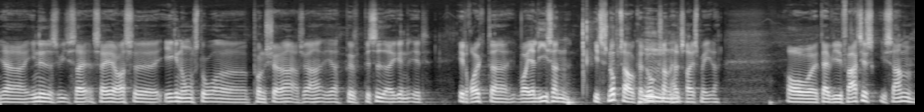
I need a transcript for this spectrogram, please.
jeg indledningsvis sag, sagde jeg også øh, ikke nogen stor puncheur. Altså jeg, jeg besidder ikke en, et, et ryg, der, hvor jeg lige sådan i et snuptag kan lukke mm. sådan 50 meter. Og øh, da vi faktisk i samme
